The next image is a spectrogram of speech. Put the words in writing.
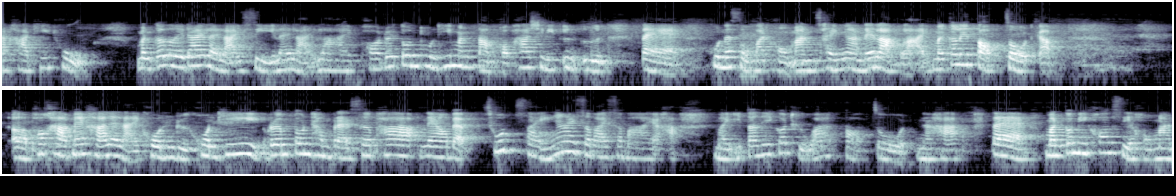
ราคาที่ถูก มันก็เลยได้หลาย ๆ สีหลาย ๆ ลาย เพราะด้วยต้นทุนที่มันต่ำกว่าผ้าชนิดอื่น ๆ แต่คุณสมบัติของมันใช้งานได้หลากหลาย มันก็เลยตอบโจทย์กับพ่อค้าแม่ค้าหลาย ๆ คนหรือคนที่เริ่มต้นทำแบรนด์เสื้อผ้าแนวแบบชุดใส่ง่ายสบายๆอะค่ะไหมอิตาลีก็ถือว่าตอบโจทย์นะคะ แต่มันก็มีข้อเสียของมัน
